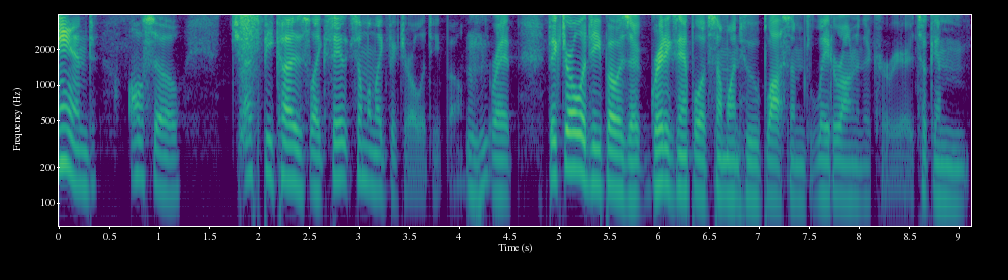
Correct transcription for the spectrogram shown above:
and also, just because, like, say, someone like Victor Oladipo, Mhm. right? Victor Oladipo is a great example of someone who blossomed later on in their career. It took him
